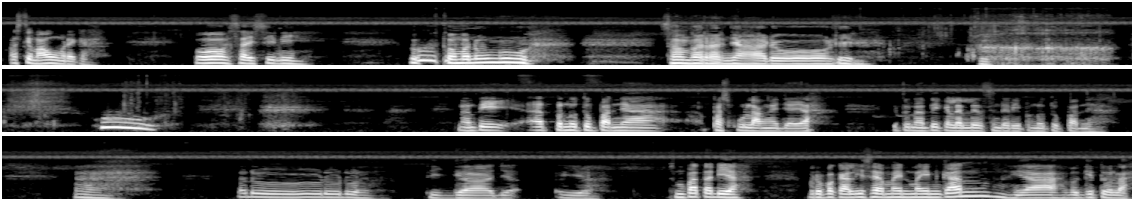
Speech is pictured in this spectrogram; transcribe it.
Pasti mau mereka. Oh, saya sini. Uh, teman ungu. Sambarannya aduh. Lin. Uh. Nanti eh, penutupannya pas pulang aja ya. Itu nanti kalian lihat sendiri penutupannya. Ah. Aduh, aduh, aduh. Tiga aja. Iya. Sempat tadi ya. Berapa kali saya main-mainkan, ya begitulah.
